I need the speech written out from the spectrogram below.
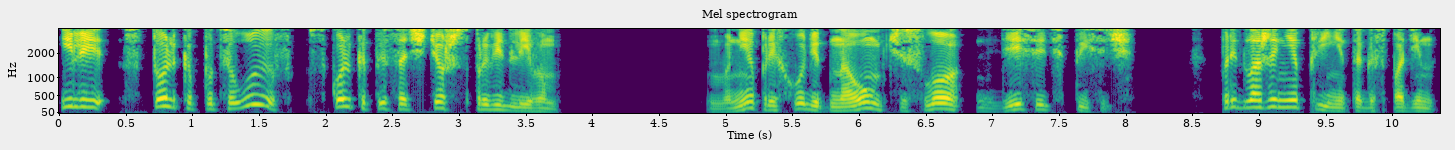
Или столько поцелуев, сколько ты сочтешь справедливым». Мне приходит на ум число десять тысяч. Предложение принято, господин.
